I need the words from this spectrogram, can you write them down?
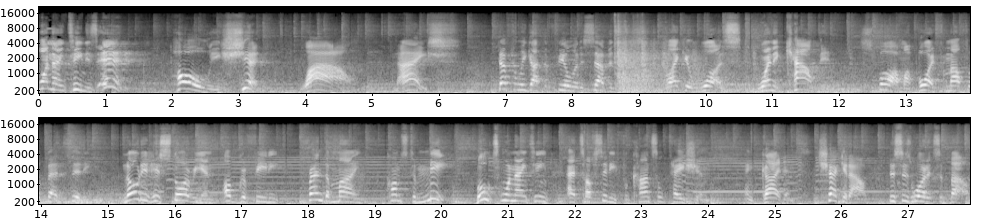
119 is in. Holy shit. Wow. Nice. Definitely got the feel of the 70s like it was when it counted. Spar, my boy from Alphabet City, noted historian of graffiti, friend of mine, comes to me, Boots 119 at Tuff City for consultation and guidance. Check it out. This is what it's about.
